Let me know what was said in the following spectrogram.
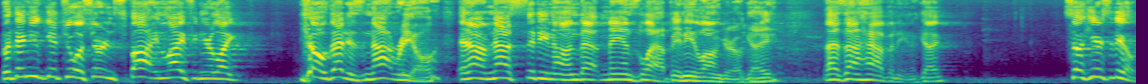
But then you get to a certain spot in life and you're like, yo, that is not real. And I'm not sitting on that man's lap any longer, okay? That's not happening, okay? So here's the deal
